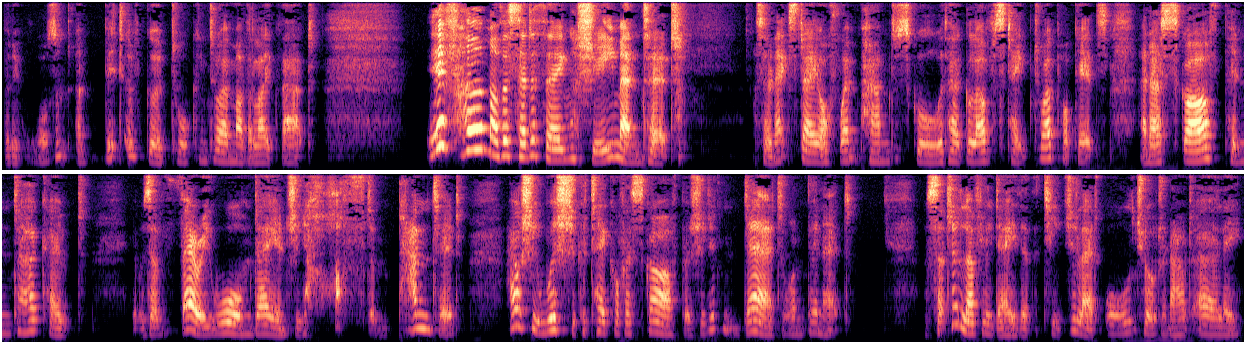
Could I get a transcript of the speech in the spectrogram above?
But it wasn't a bit of good talking to her mother like that. If her mother said a thing, she meant it. So next day off went Pam to school with her gloves taped to her pockets and her scarf pinned to her coat. It was a very warm day and she huffed and panted. How she wished she could take off her scarf, but she didn't dare to unpin it. It was such a lovely day that the teacher let all the children out early.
